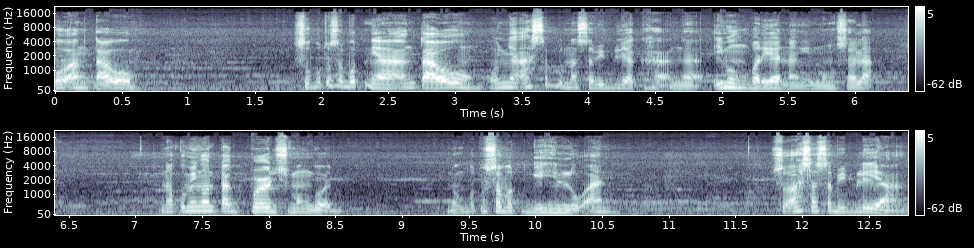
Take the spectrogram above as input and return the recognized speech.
o ang tao. So buto sabot niya ang tao unya asa po na sa Biblia ka nga imong baryan ang imong sala. No kumingon tag purge mong God. No buto sabot gihinluan. So asa sa Biblia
